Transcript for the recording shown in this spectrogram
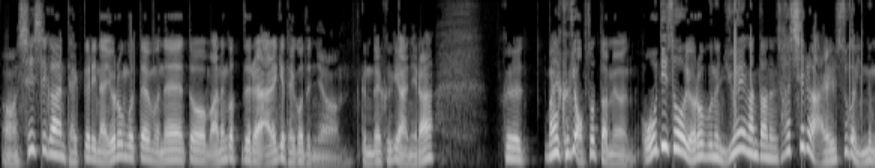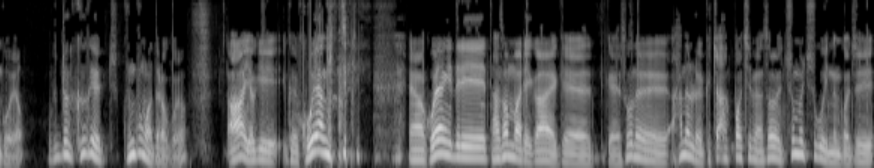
어, 실시간 댓글이나 이런 것 때문에 또 많은 것들을 알게 되거든요. 근데 그게 아니라 그 만약 그게 없었다면 어디서 여러분은 유행한다는 사실을 알 수가 있는 거예요? 근데 그게 궁금하더라고요. 아 여기 그 고양이들이 야, 고양이들이 다섯 마리가 이렇게, 이렇게 손을 하늘로 이렇게 쫙 뻗치면서 춤을 추고 있는 거지.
